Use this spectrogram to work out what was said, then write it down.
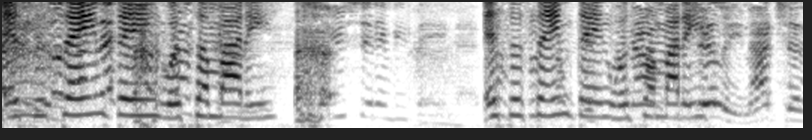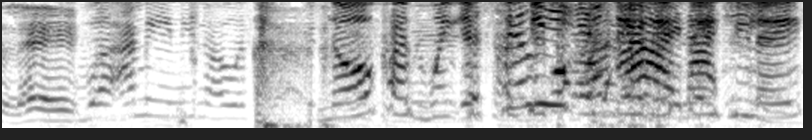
It's the same thing with somebody. You shouldn't be saying that. It's the same thing with somebody. Chili, not Chile. Well, I mean, you know, if, if No, because when if The chili people is from there I, they say not Chile. E.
